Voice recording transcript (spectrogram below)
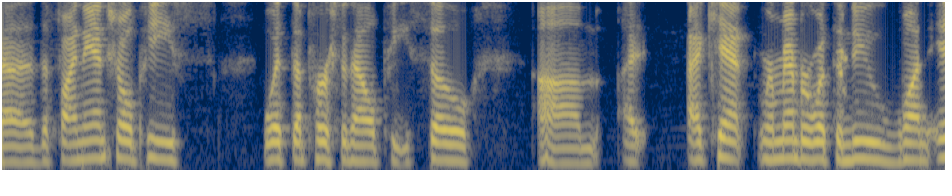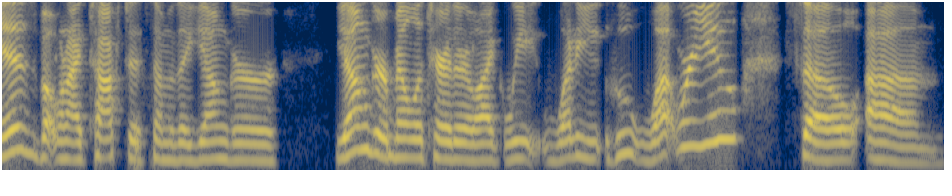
uh, the financial piece with the personnel piece. So um I I can't remember what the new one is, but when I talked to some of the younger younger military, they're like, "We what are you who what were you?" So um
